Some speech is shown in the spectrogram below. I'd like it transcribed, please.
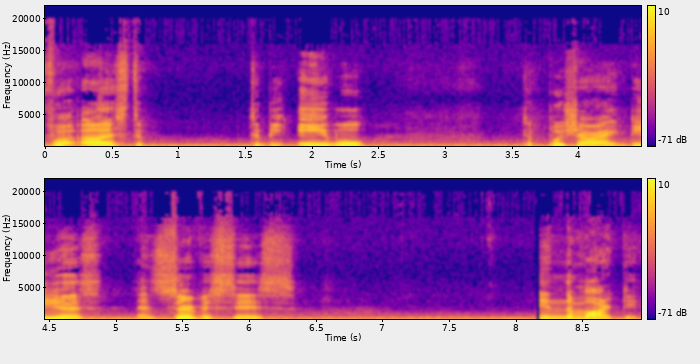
for us to to be able to push our ideas and services in the market.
